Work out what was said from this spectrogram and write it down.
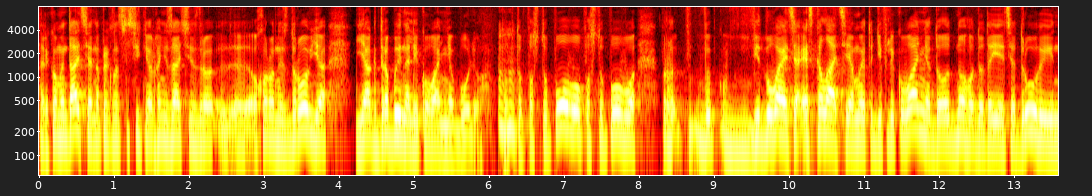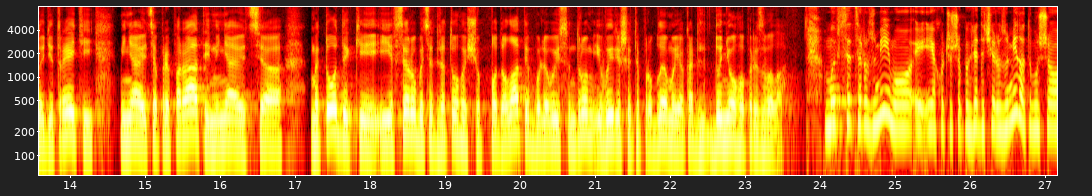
рекомендація, наприклад, Всесвітньої організації е, охорони здоров'я, як драбина лікування болю. Тобто поступово, поступово відбувається ескалація методів лікування. До одного додається другий, іноді третій. Міняються препарати, міняються методики, і все робиться для того, щоб подолати больовий синдром і вирішити проблему, яка до нього призвела. Ми все це розуміємо. і Я хочу, щоб глядачі розуміли, тому що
